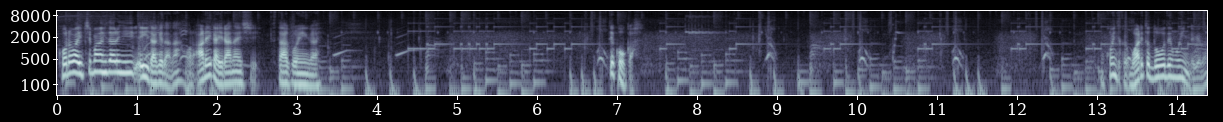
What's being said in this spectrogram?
これは一番左にいいだけだな。ほら、あれがいらないし、スターコイン以外。で、こうか。コインとか割とどうでもいいんだけど。ま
